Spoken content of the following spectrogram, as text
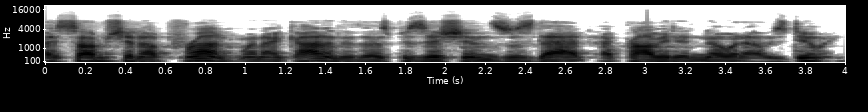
assumption up front when I got into those positions was that I probably didn't know what I was doing.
